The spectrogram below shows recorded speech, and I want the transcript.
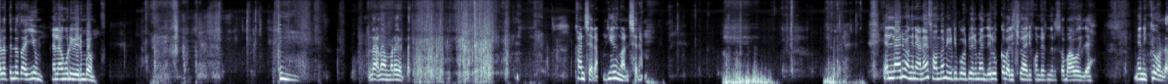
ഏലത്തിന്റെ തയ്യും എല്ലാം കൂടി വരുമ്പം. ഇതാണ് നമ്മുടെ കെട്ട്. കാണിച്ചു തരാം ഇതും കാണിച്ചു തരാം എല്ലാരും അങ്ങനെയാണ്. സ്വന്തം വീട്ടിൽ പോയിട്ട് വരുമ്പോൾ എന്തെങ്കിലും ഒക്കെ വലിച്ചു വാരിക്കൊണ്ടിരുന്ന ഒരു സ്വഭാവം ഇല്ലേ എനിക്കും ഉണ്ട്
